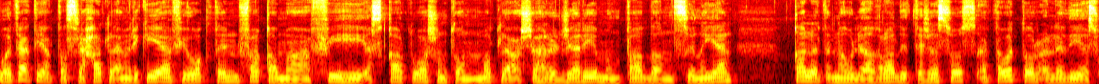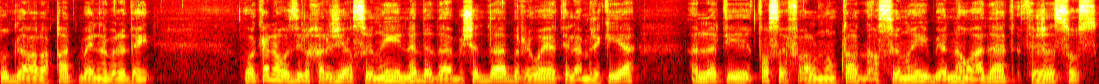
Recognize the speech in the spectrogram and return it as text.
وتأتي التصريحات الأمريكية في وقت فاقم فيه إسقاط واشنطن مطلع الشهر الجاري منطادا صينيا. قالت أنه لأغراض التجسس التوتر الذي يسود العلاقات بين البلدين. وكان وزير الخارجية الصيني ندد بشدة بالرواية الأمريكية التي تصف المنطاد الصيني بأنه أداة تجسس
